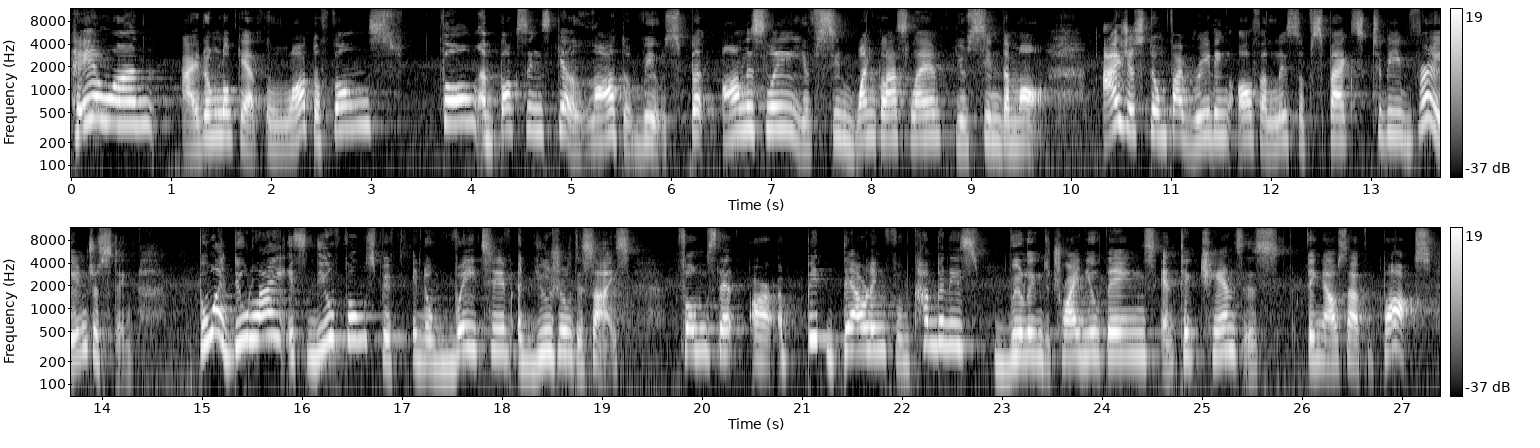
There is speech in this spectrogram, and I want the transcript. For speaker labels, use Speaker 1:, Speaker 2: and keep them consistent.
Speaker 1: Hey everyone, I don't look at a lot of phones. Phone unboxings get a lot of views, but honestly, you've seen one glass lamp, you've seen them all. I just don't find reading off a list of specs to be very interesting. But what I do like is new phones with innovative, unusual designs. Phones that are a bit daring from companies willing to try new things and take chances, think outside the box.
